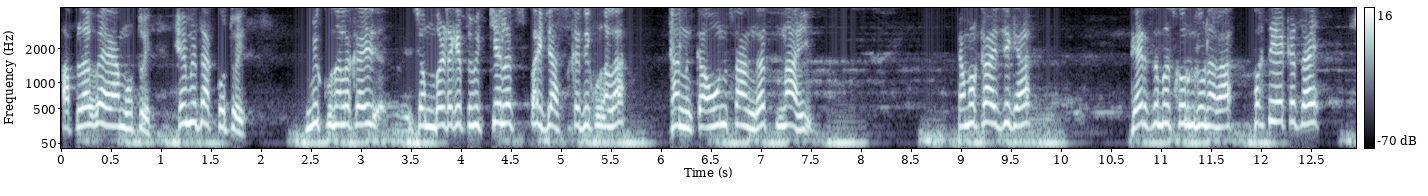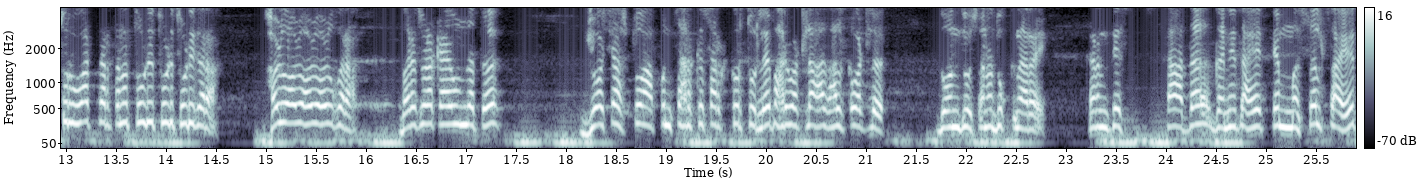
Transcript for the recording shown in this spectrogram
आपला व्यायाम होतोय हे मी दाखवतोय. मी कुणाला काही शंभर टक्के तुम्ही केलंच पाहिजे असं कधी कुणाला ठणकावून सांगत नाही. त्यामुळे काळजी घ्या. गैरसमज करून घेऊ नका. फक्त एकच आहे सुरुवात करताना थोडी थोडी थोडी करा. हळूहळू हळूहळू करा. बऱ्याच वेळा काय होऊन जातं जोश असतो आपण सारखं सारखं करतो. लय भारी वाटलं आज हलकं वाटलं. दोन दिवसानं दुखणार आहे. कारण ते साधं गणित आहेत ते मसल्स आहेत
